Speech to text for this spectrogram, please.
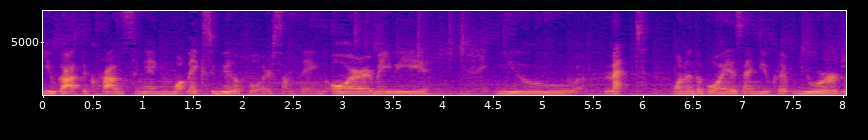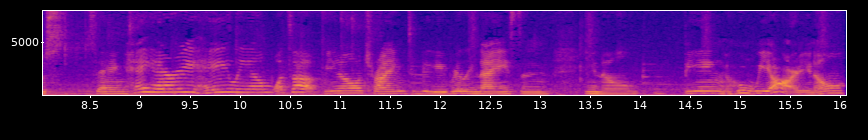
you got the crowd singing What Makes You Beautiful or something. Or maybe you met one of the boys and you could you were just saying, Hey Harry, hey Liam, what's up? You know, trying to be really nice and, you know, being who we are, you know?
